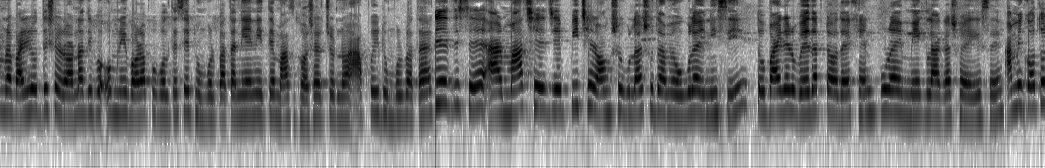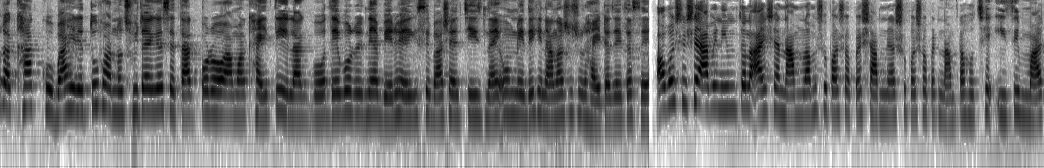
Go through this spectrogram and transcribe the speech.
আমরা বাড়ির উদ্দেশ্যে রওনা দিব। অমনি বড়াপু বলতেছে ডুম্বুর পাতা নিয়ে নিতে মাছ ঘষার জন্য। আপুই ডুম্বুর পাতা দিয়ে দিছে। আর মাছের যে পিঠের অংশগুলা, শুধু আমি ওগুলাই নিছি। তো বাইরের ওয়েদারটাও দেখেন, পুরাই মেঘ লাগাস হয়ে গেছে। আমি কতটা খাক্কু, বাহিরে তুফানও ছুটাই গেছে, তারপরও আমার খাইতেই লাগবো। দেবরে নিয়ে বের হয়ে গেছে, বাসায় চিজ নাই। অমনি দেখি নানা শ্বশুর হাইটা যাইতাছে। অবশেষে আমি নিমতলা আয়সা নামলাম সুপার শপের সামনে, আর সুপার শপের নামটা হচ্ছে ইজি মার্ট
